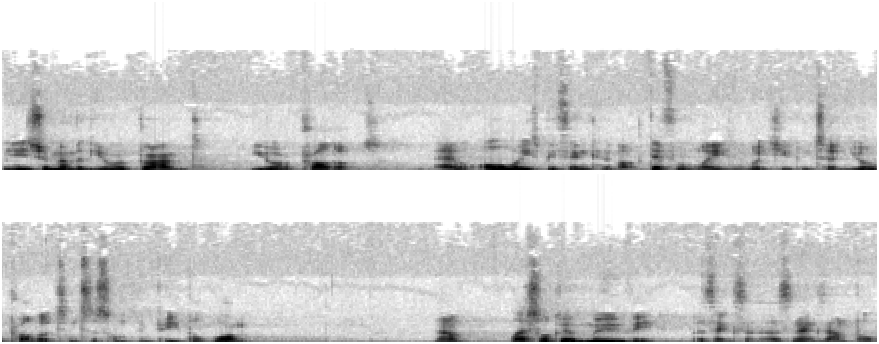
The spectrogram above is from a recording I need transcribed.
You need to remember that you're a brand, you're a product. Always be thinking about different ways in which you can turn your product into something people want. Now, let's look at a movie as, ex- as an example.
